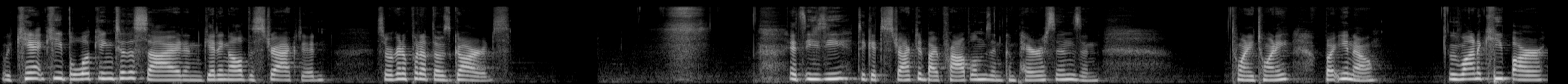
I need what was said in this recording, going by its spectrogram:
We can't keep looking to the side and getting all distracted. So we're going to put up those guards. It's easy to get distracted by problems and comparisons and 2020, but you know, we want to keep our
